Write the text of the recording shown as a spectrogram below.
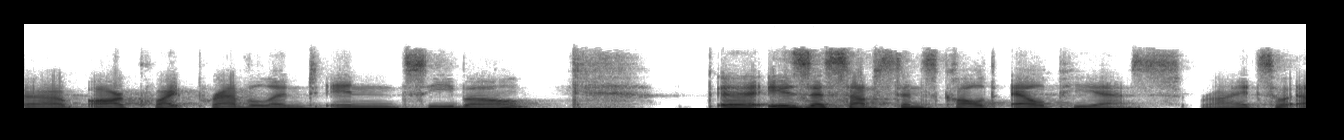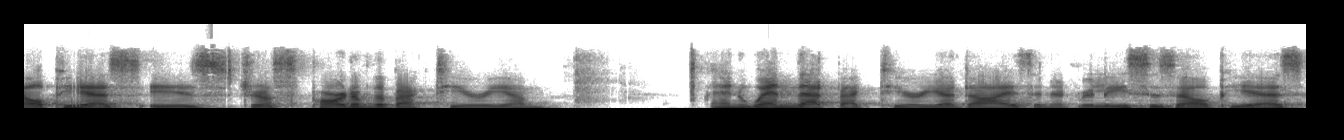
uh, are quite prevalent in SIBO, uh, is a substance called LPS, right? So, LPS is just part of the bacteria. And when that bacteria dies and it releases LPS,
